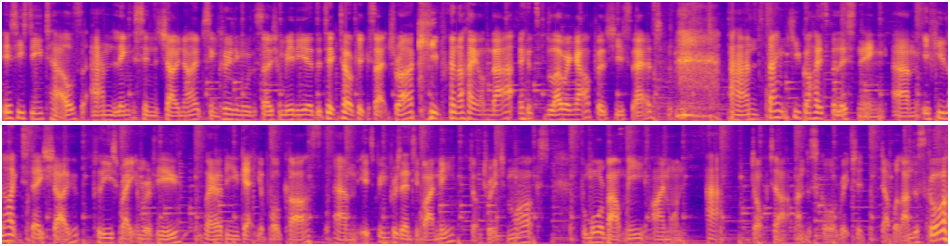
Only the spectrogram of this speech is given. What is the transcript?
Izzy's details and links in the show notes, including all the social media, the TikTok, etc. Keep an eye on that; it's blowing up, as she said. and thank you guys for listening. Um, if you like today's show, please rate and review wherever you get your podcast. Um, it's been presented by me, Dr. Richard Marks. For more about me, I'm on at Dr. underscore Richard double underscore,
